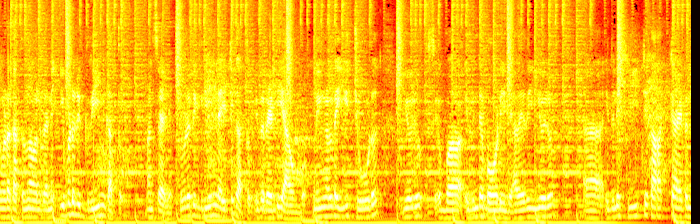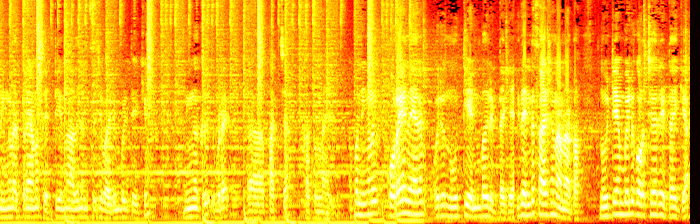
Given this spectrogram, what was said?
ഇവിടെ കത്തുന്ന പോലെ തന്നെ ഇവിടെ ഒരു ഗ്രീൻ കത്തും. മനസ്സിലായില്ലേ? ഇവിടെ ഒരു ഗ്രീൻ ലൈറ്റ് കത്തും. ഇത് റെഡി ആകുമ്പോൾ നിങ്ങളുടെ ഈ ചൂട് ഈ ഒരു ഇതിന്റെ ബോഡിയിൽ അതായത് ഈ ഒരു ഇതിൽ ഹീറ്റ് കറക്റ്റായിട്ട് നിങ്ങൾ എത്രയാണോ സെറ്റ് ചെയ്യുന്നത് അതിനനുസരിച്ച് വരുമ്പോഴത്തേക്കും നിങ്ങൾക്ക് ഇവിടെ പച്ച കത്തുന്നതായിരിക്കും. അപ്പോൾ നിങ്ങൾ കുറേ നേരം ഒരു നൂറ്റി എൺപതിൽ ഇട്ടേക്കുക ഇത് എന്റെ സജഷനാണ് കേട്ടോ. നൂറ്റി എൺപതിൽ കുറച്ച് നേരം ഇട്ടേക്കുക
